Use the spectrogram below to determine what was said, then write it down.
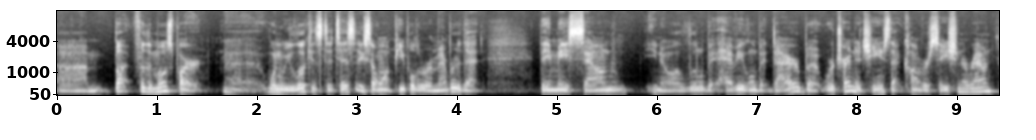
Um, but for the most part, uh, when we look at statistics, I want people to remember that they may sound, you know, a little bit heavy, a little bit dire, but we're trying to change that conversation around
